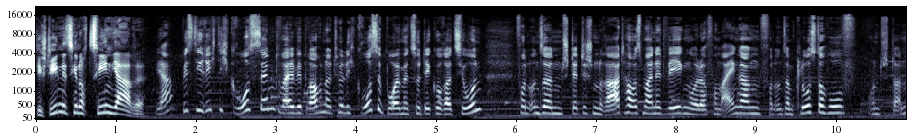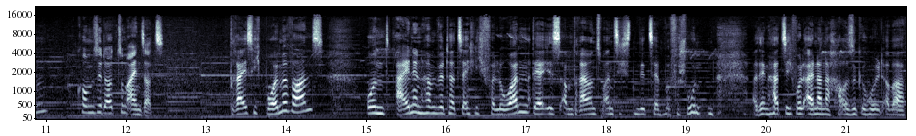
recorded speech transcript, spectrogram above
Die stehen jetzt hier noch zehn Jahre. Ja, bis die richtig groß sind, weil wir brauchen natürlich große Bäume zur Dekoration. Von unserem städtischen Rathaus meinetwegen oder vom Eingang von unserem Klosterhof. Und dann kommen sie da zum Einsatz. 30 Bäume waren es. Und einen haben wir tatsächlich verloren. Der ist am 23. Dezember verschwunden. Also den hat sich wohl einer nach Hause geholt. Aber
